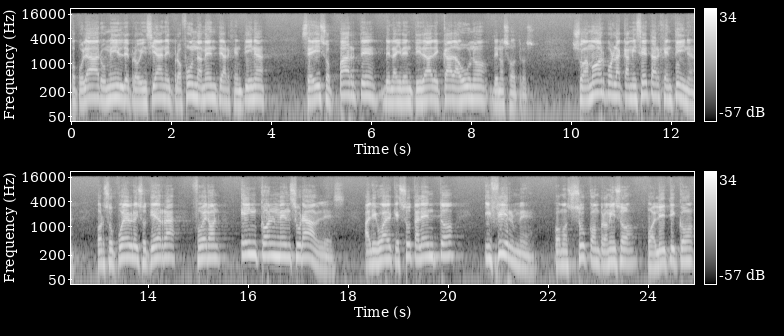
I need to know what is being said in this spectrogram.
popular, humilde, provinciana y profundamente argentina, se hizo parte de la identidad de cada uno de nosotros. Su amor por la camiseta argentina, por su pueblo y su tierra, fueron inconmensurables, al igual que su talento y firme como su compromiso político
